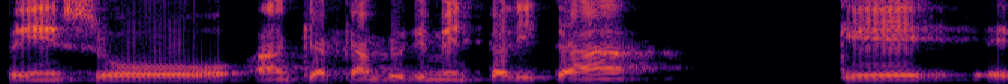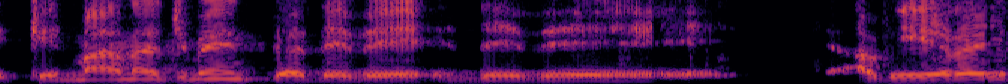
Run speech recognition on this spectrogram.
Penso anche al cambio di mentalità che, eh, che il management deve, deve avere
